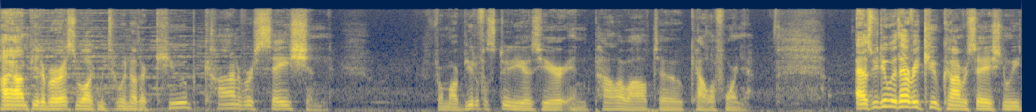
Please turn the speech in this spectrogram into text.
Hi, I'm Peter Burris and welcome to another CUBE Conversation from our beautiful studios here in Palo Alto, California. As we do with every CUBE conversation, we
